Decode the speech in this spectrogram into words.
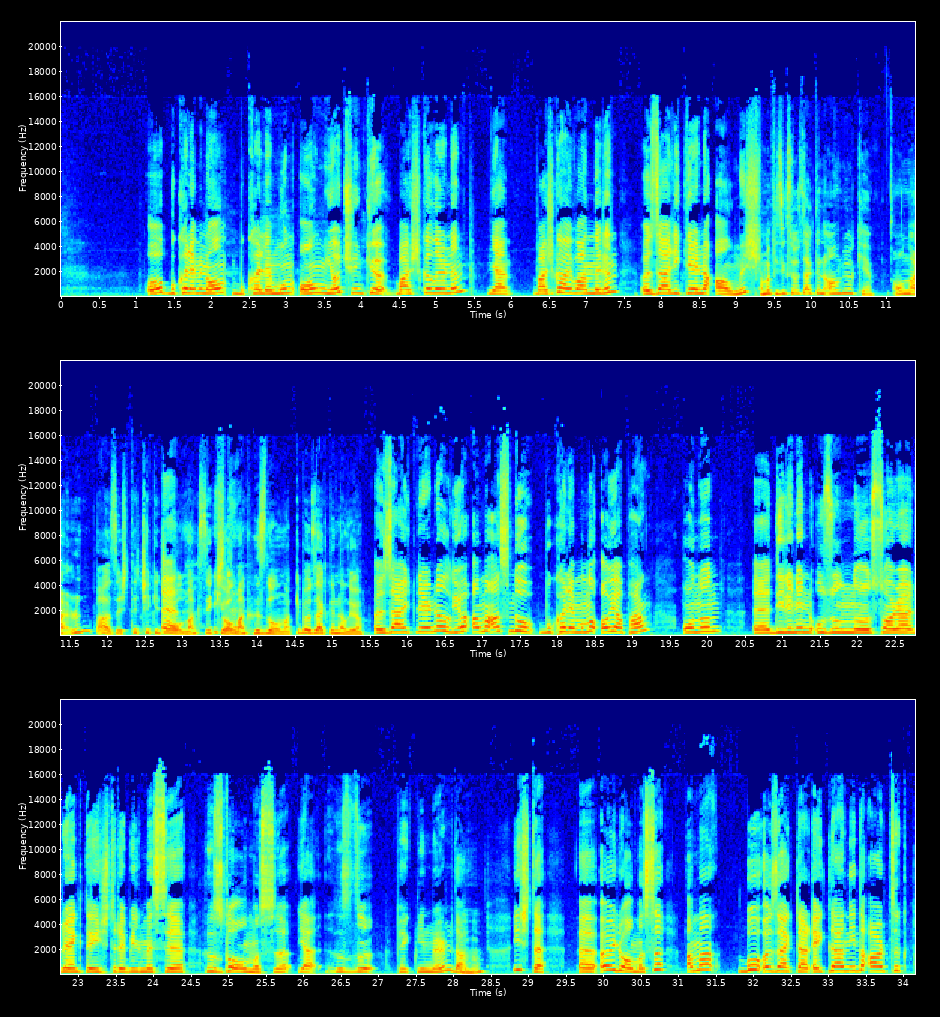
o bu kalemin ol, bu kalemun olmuyor çünkü başkalarının yani başka hayvanların özelliklerini almış. Ama fiziksel özelliklerini almıyor ki. Onların bazı işte çekici Evet, olmak, zeki işte. olmak, hızlı olmak gibi özelliklerini alıyor. özelliklerini alıyor ama aslında o, bu kalemini o yapan onun e, dilinin uzunluğu sonra renk değiştirebilmesi hızlı olması ya hızlı pek bilmiyorum da işte e, öyle olması ama bu özellikler eklendiğinde artık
